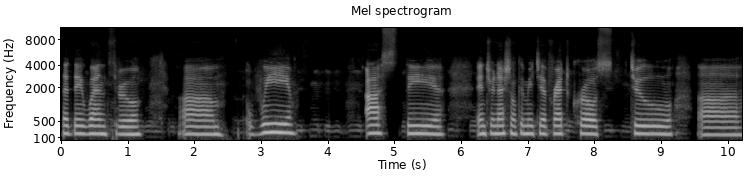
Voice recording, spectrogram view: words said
that they went through, um, we asked the International Committee of Red Cross to uh,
